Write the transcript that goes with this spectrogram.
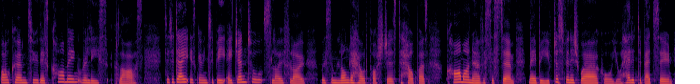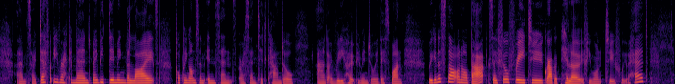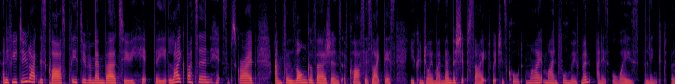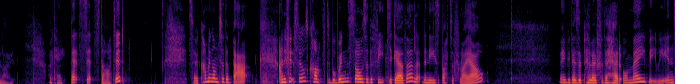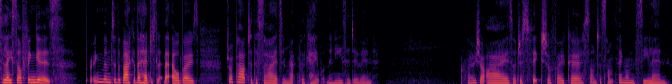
welcome to this calming release class. So, today is going to be a gentle, slow flow with some longer held postures to help us calm our nervous system. Maybe you've just finished work or you're headed to bed soon. Um, so, I definitely recommend maybe dimming the lights, popping on some incense or a scented candle. And I really hope you enjoy this one. We're going to start on our back, so feel free to grab a pillow if you want to for your head. And if you do like this class, please do remember to hit the like button, hit subscribe, and for longer versions of classes like this, you can join my membership site, which is called My Mindful Movement, and it's always linked below. Okay, let's get started. So, coming onto the back, and if it feels comfortable, bring the soles of the feet together, let the knees butterfly out. Maybe there's a pillow for the head, or maybe we interlace our fingers Bring them to the back of the head. Just let the elbows drop out to the sides and replicate what the knees are doing. Close your eyes or just fix your focus onto something on the ceiling.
